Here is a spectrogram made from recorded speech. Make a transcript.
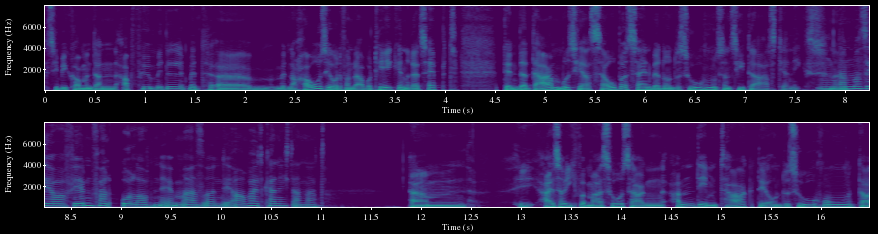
Sie bekommen dann Abführmittel mit, äh, mit nach Hause oder von der Apotheke, ein Rezept, denn der Darm muss ja sauber sein bei der Untersuchung, sonst sieht der Arzt ja nichts. Ne? Dann muss ich aber auf jeden Fall Urlaub nehmen, also in die Arbeit kann ich dann nicht. Ähm, also ich würde mal so sagen, an dem Tag der Untersuchung, da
